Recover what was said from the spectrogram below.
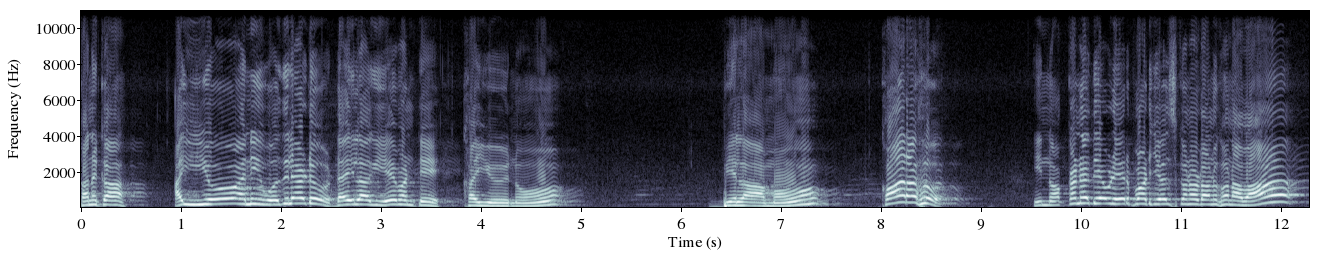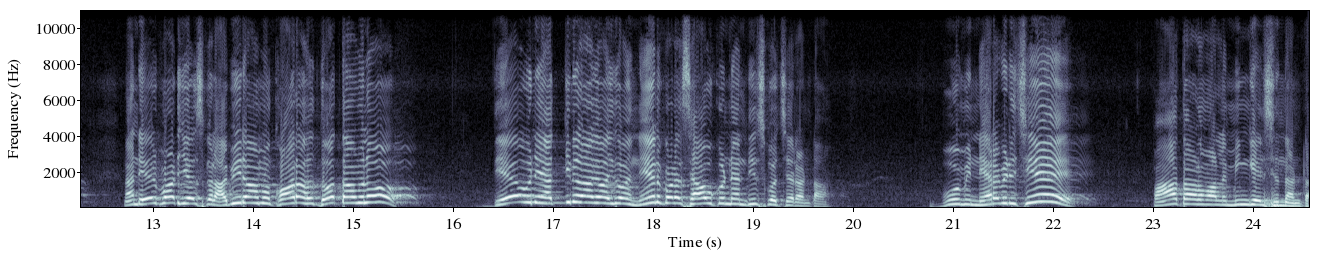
కనుక అయ్యో అని వదిలాడు. డైలాగ్ ఏమంటే కయ్యూను బిలాము కారహు నిన్నొక్కనే దేవుడు ఏర్పాటు చేసుకున్నాడు అనుకున్నావా? నన్ను ఏర్పాటు చేసుకోవాలి అభిరాము కోరహు దోతాములు దేవుని అగ్నిలాగా ఇదిగో నేను కూడా సేవకుడిని అని తీసుకొచ్చారంట. భూమి నెరవిడిచి పాతాళం వాళ్ళని మింగేసిందంట.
